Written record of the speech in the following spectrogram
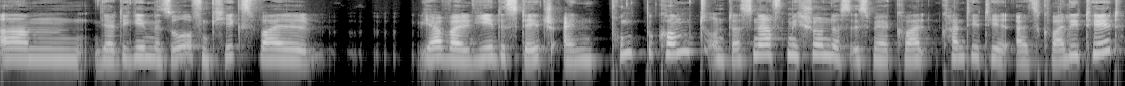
Ähm, ja, die gehen mir so auf den Keks, weil ja, weil jede Stage einen Punkt bekommt und das nervt mich schon. Das ist mehr Qual Quantität als Qualität.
